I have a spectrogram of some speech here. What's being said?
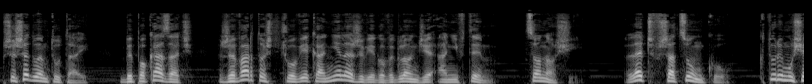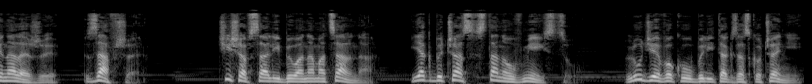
Przyszedłem tutaj, by pokazać, że wartość człowieka nie leży w jego wyglądzie ani w tym, co nosi, lecz w szacunku, który mu się należy zawsze. Cisza w sali była namacalna, jakby czas stanął w miejscu. Ludzie wokół byli tak zaskoczeni,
